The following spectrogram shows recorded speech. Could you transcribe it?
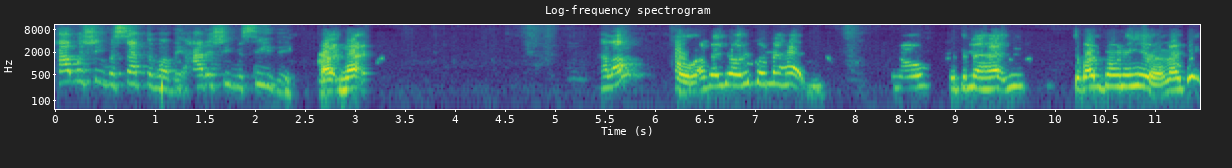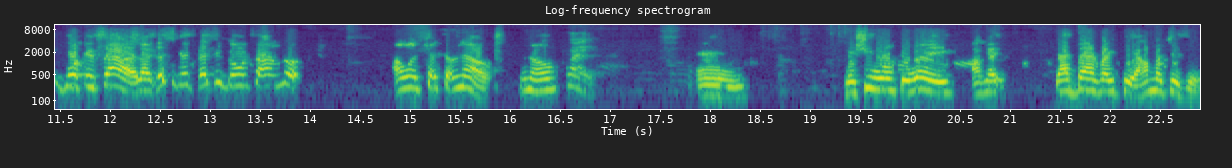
How was she receptive of it? How did she receive it? Right, not, Hello? oh, I said, yo, they go to Manhattan. You know, with the Manhattan. So why we going in here? Like, let's walk inside. Like, let's just let's just go inside and look. I want to check something out. You know. Right. And when she walked away, I was like, that bag right there, how much is it?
